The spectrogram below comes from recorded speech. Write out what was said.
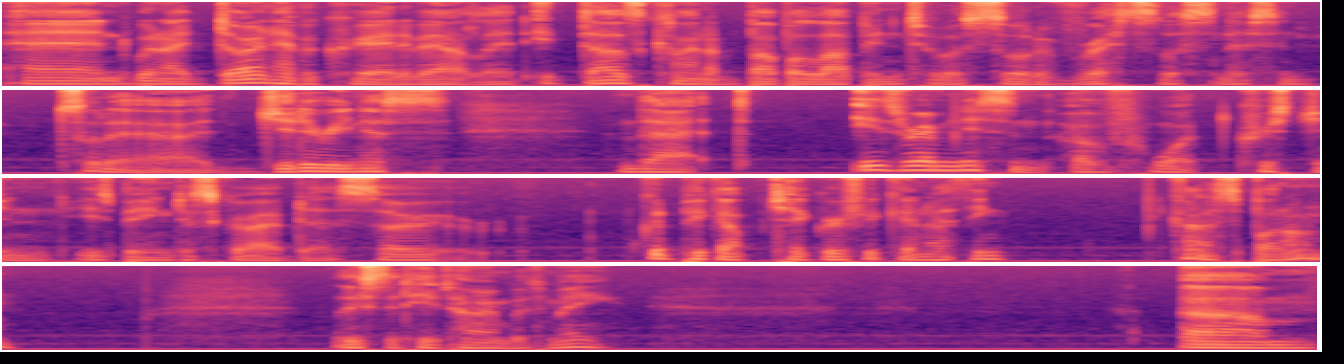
And when I don't have a creative outlet, it does kind of bubble up into a sort of restlessness and sort of jitteriness that is reminiscent of what Christian is being described as. So, good pick up Techrific, and I think kind of spot on. At least it hit home with me. Um,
